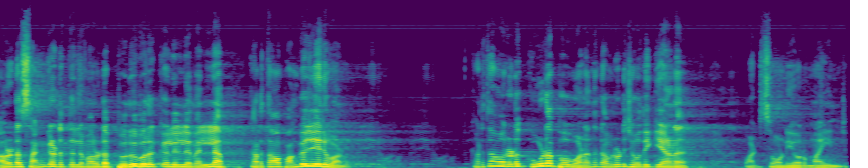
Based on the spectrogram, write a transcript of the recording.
അവരുടെ സങ്കടത്തിലും അവരുടെ പിറുപിറുക്കലിലും എല്ലാം കർത്താവ് പങ്കുചേരുവാണ്. കർത്താവ് അവരുടെ കൂടെ പോവുകയാണ്. എന്നിട്ട് അവരോട് ചോദിക്കുകയാണ് വാട്ട്സ് ഓൺ യുവർ മൈൻഡ്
